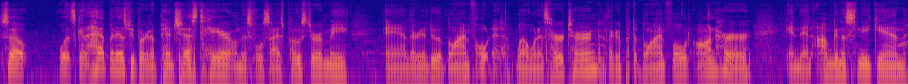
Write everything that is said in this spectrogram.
So, what's going to happen is people are going to pin chest hair on this full-size poster of me and they're going to do it blindfolded. Well, when it's her turn, they're going to put the blindfold on her and then I'm going to sneak in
